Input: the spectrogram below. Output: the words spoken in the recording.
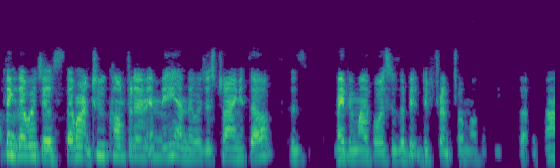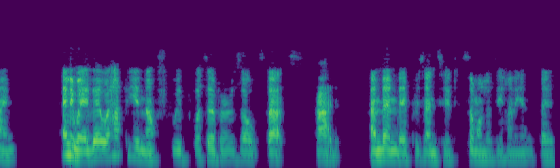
I think they were just they weren't too confident in me, and they were just trying it out because maybe my voice was a bit different from other people at the time. Anyway, they were happy enough with whatever results that had, and then they presented "Someone Loves You, Honey" and said,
